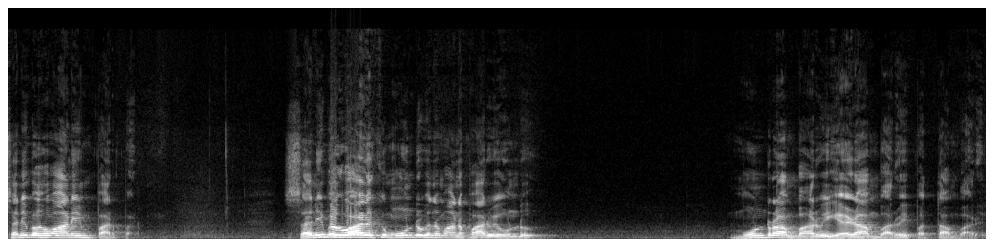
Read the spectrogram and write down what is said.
சனி பகவானையும் பார்ப்பார். சனி பகவானுக்கு மூன்று விதமான பார்வை உண்டு. மூன்றாம் பார்வை ஏழாம் பார்வை பத்தாம் பார்வை.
